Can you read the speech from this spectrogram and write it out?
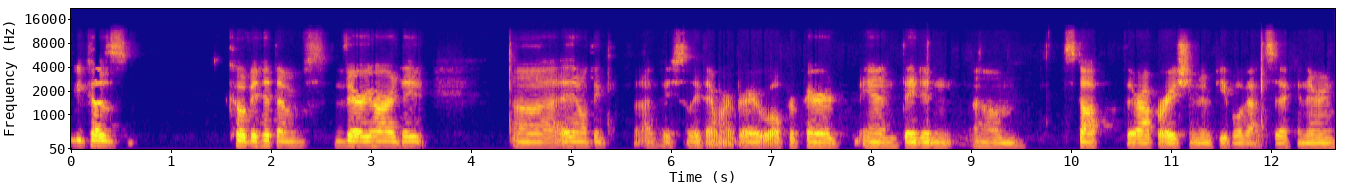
because COVID hit them very hard. They, uh, I don't think obviously they weren't very well prepared, and they didn't um, stop their operation and people got sick and they're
